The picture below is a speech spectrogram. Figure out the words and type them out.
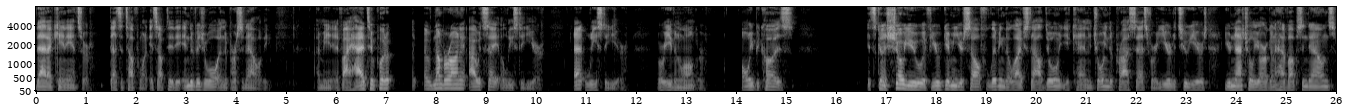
that I can't answer. That's a tough one. It's up to the individual and the personality. I mean, if I had to put a, a number on it, I would say at least a year. At least a year, or even longer. Only because it's going to show you if you're giving yourself living the lifestyle, doing what you can, enjoying the process for a year to two years, you naturally are going to have ups and downs.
